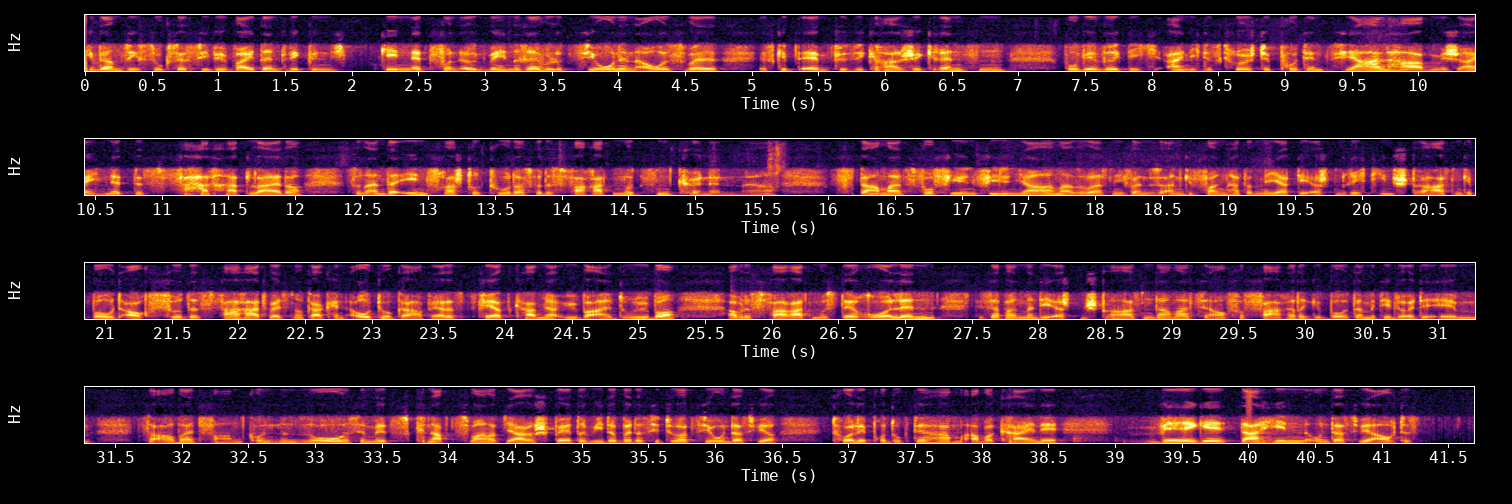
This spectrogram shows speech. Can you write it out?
die werden sich sukzessive weiterentwickeln. Ich gehen nicht von irgendwelchen Revolutionen aus, weil es gibt eben physikalische Grenzen. Wo wir wirklich eigentlich das größte Potenzial haben, ist eigentlich nicht das Fahrrad leider, sondern an der Infrastruktur, dass wir das Fahrrad nutzen können. Ja damals vor vielen, vielen Jahren, also weiß nicht, wann das angefangen hat, hat man ja die ersten richtigen Straßen gebaut, auch für das Fahrrad, weil es noch gar kein Auto gab. Ja, das Pferd kam ja überall drüber, aber das Fahrrad musste rollen. Deshalb hat man die ersten Straßen damals ja auch für Fahrräder gebaut, damit die Leute eben zur Arbeit fahren konnten. Und so sind wir jetzt knapp 200 Jahre später wieder bei der Situation, dass wir tolle Produkte haben, aber keine Wege dahin und dass wir auch das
